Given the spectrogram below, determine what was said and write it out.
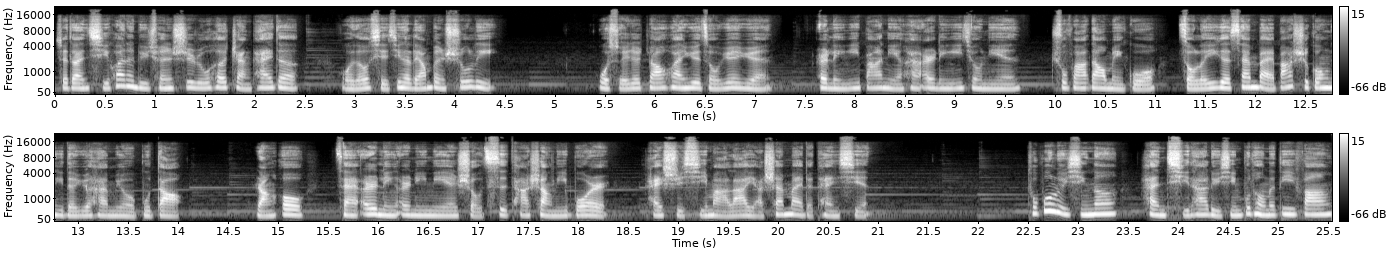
这段奇幻的旅程是如何展开的？我都写进了两本书里。我随着召唤越走越远。二零一八年和二零一九年出发到美国，走了一个三百八十公里的约翰米尔步道，然后在二零二零年首次踏上尼泊尔，开始喜马拉雅山脉的探险。徒步旅行呢，和其他旅行不同的地方，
